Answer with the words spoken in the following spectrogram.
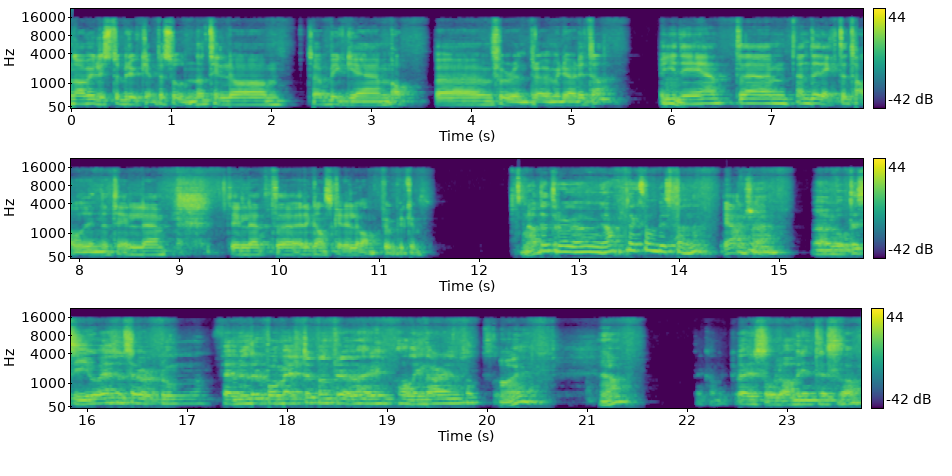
nå har vi lyst til å bruke episodene til å, til å bygge opp uh, fuglehundprøvemiljøet litt. Gi de et, eh, en direkte talelinje til, eh, til et, eh, et ganske relevant publikum. Ja, det tror jeg Ja, det kan bli spennende. Ja, Kanskje. Det har gått til SIGO. Jeg syns jeg hørte om 500 påmeldte på en prøve her i Hallingdal. eller noe sånt. Oi. Ja. det kan jo ikke være så laber interesse da.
